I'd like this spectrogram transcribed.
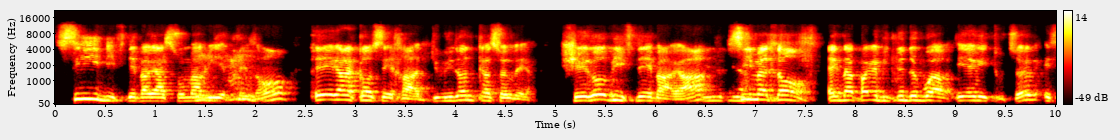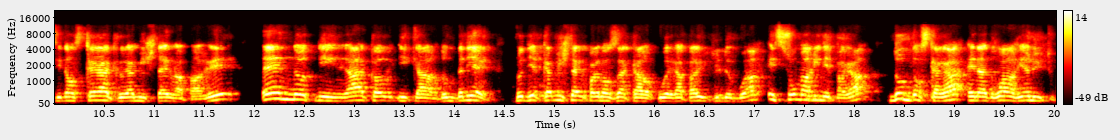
si Bifnebara, son mari est présent, et Kosechat, tu lui donnes qu'un seul verre. Chez si maintenant elle n'a pas l'habitude de boire et elle est toute seule, et c'est dans ce cas-là que la Mishnah va parler, donc Daniel, faut dire parle dans un cas où elle n'a pas l'habitude de boire et son mari n'est pas là. Donc dans ce cas-là, elle n'a droit à rien du tout.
